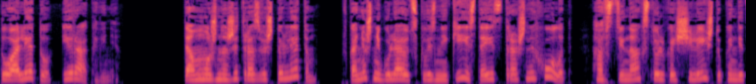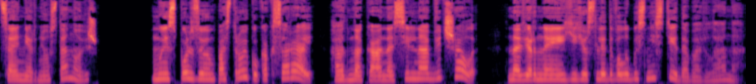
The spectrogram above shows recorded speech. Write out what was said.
туалету и раковине. Там можно жить разве что летом. В конюшне гуляют сквозняки и стоит страшный холод, а в стенах столько щелей, что кондиционер не установишь. Мы используем постройку как сарай, однако она сильно обветшала. Наверное, ее следовало бы снести, добавила она.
